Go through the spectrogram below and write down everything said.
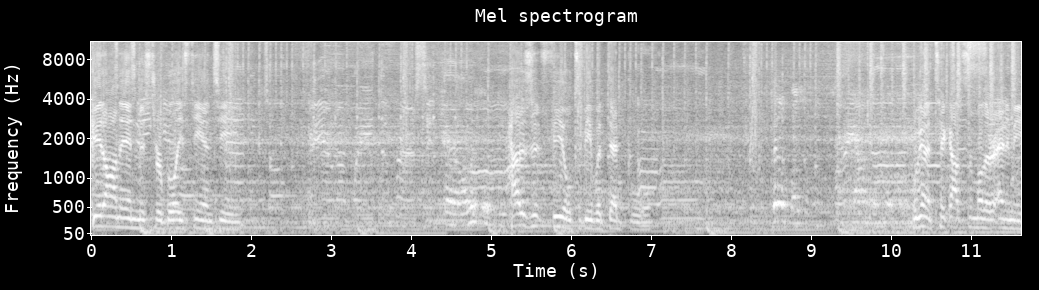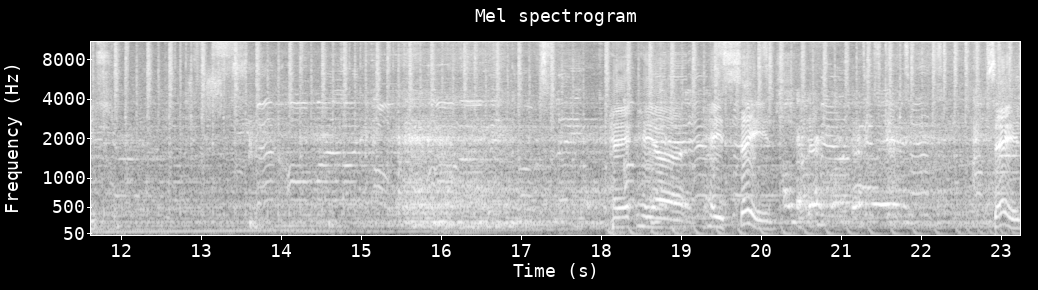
Get on in, Mr. Blaze TNT. How does it feel to be with Deadpool? We're gonna take out some other enemies. Hey, hey, uh, hey, Sage. Sage.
